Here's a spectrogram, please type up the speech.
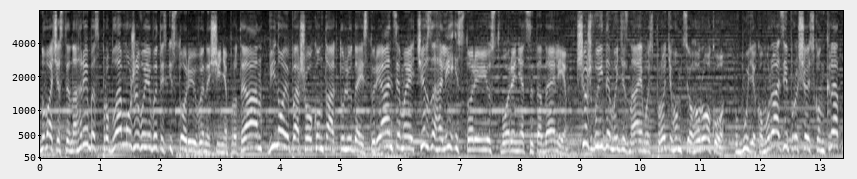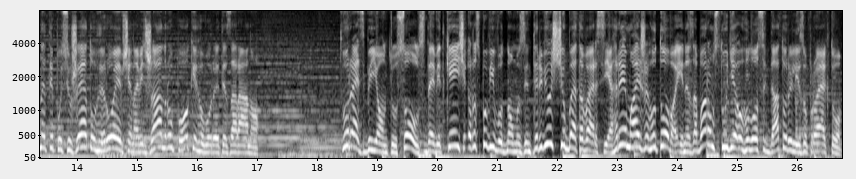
Нова частина гри без проблем може виявитись історією винищення протеан, війною першого контакту людей з туріанцями чи взагалі історією створення цитаделі. Що ж вийде, ми дізнаємось протягом цього року. В будь-якому разі про щось конкретне, типу сюжету, героїв чи навіть жанру, поки говорити зарано. Творець Beyond Two Souls Девід Кейдж розповів в одному з інтерв'ю, що бета-версія гри майже готова, і незабаром студія оголосить дату релізу проекту.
